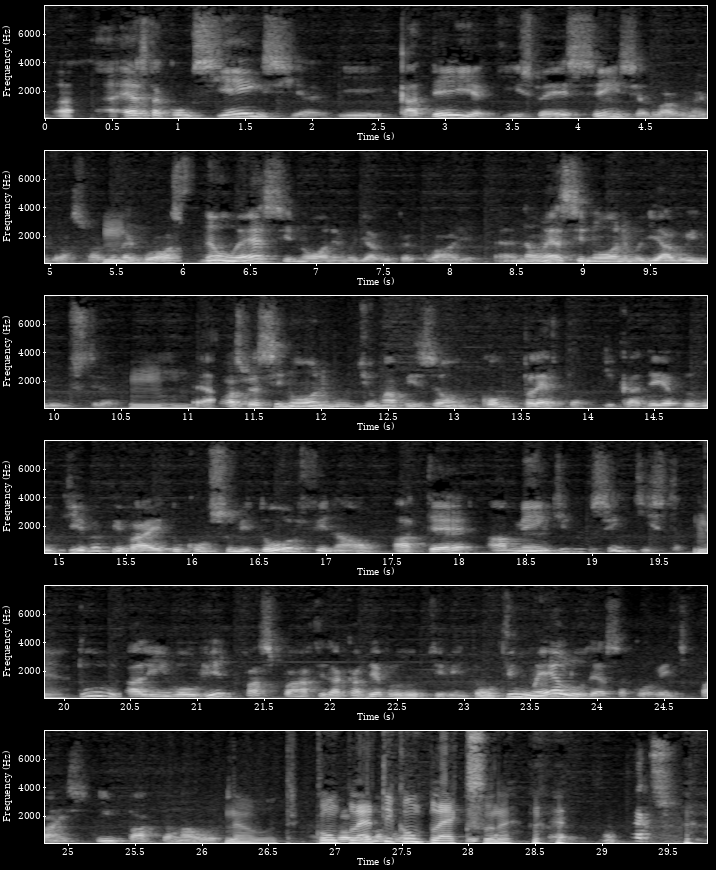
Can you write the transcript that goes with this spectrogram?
esta consciência de cadeia, que isso é a essência do agronegócio. O agronegócio uhum. não é sinônimo de agropecuária, é, não é sinônimo de agroindústria. Uhum. É, agronegócio é sinônimo de uma visão completa de cadeia produtiva que vai do consumidor final até a mente do cientista. É. Tudo ali envolvido faz parte da cadeia produtiva. Então, o que um elo dessa corrente faz impacta na outra. Na outra. Completo um e complexo, né? É, complexo.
